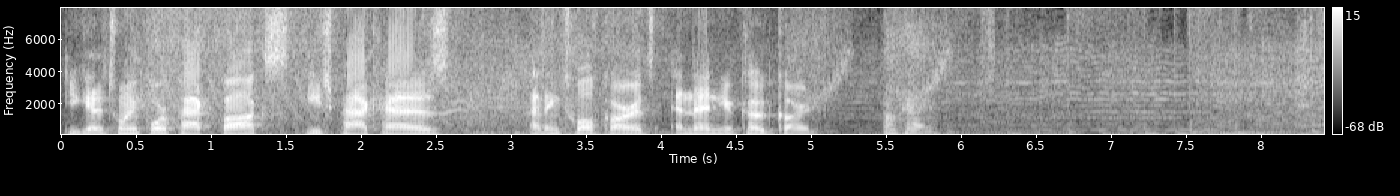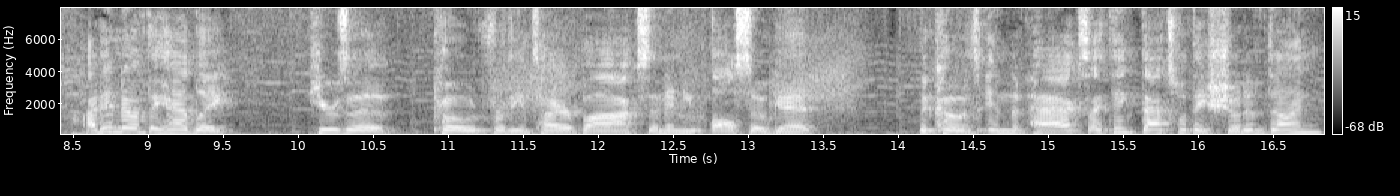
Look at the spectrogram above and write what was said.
You get a 24 pack box. Each pack has, I think, 12 cards, and then your code card. Okay. I didn't know if they had like, here's a code for the entire box, and then you also get the codes in the packs. I think that's what they should have done,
